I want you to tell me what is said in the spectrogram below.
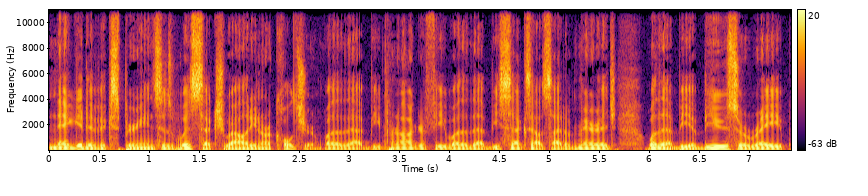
negative experiences with sexuality in our culture, whether that be pornography, whether that be sex outside of marriage, whether that be abuse or rape,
